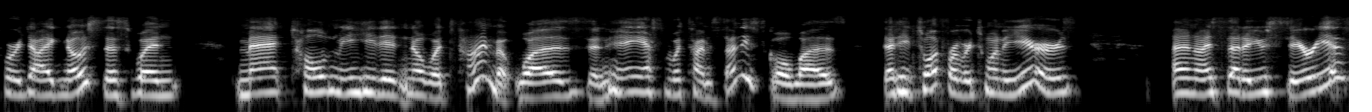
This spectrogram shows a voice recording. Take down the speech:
for a diagnosis when Matt told me he didn't know what time it was, and he asked me what time Sunday school was that he taught for over 20 years. And I said, Are you serious?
